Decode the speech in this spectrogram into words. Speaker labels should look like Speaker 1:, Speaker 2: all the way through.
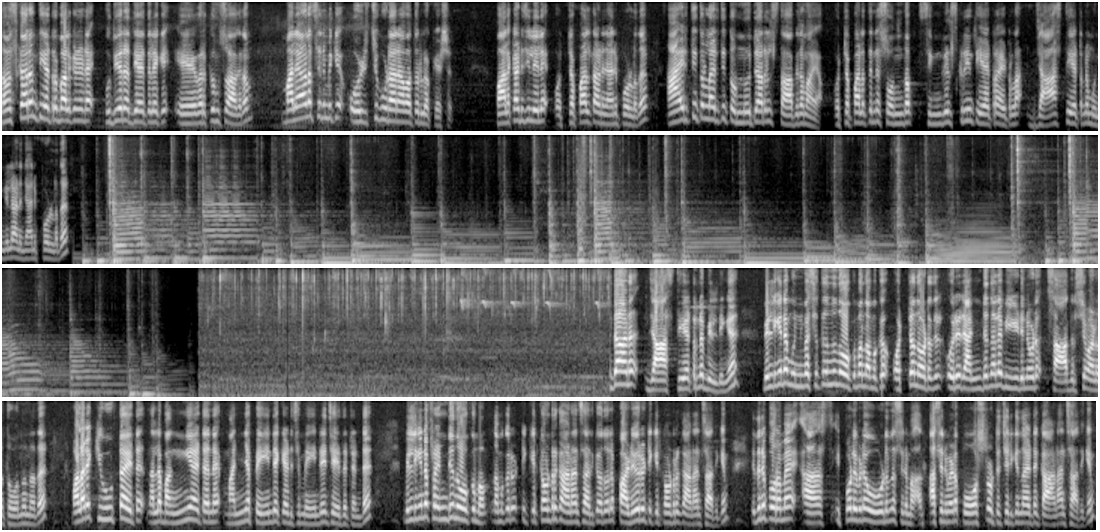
Speaker 1: നമസ്കാരം തിയേറ്റർ ബാൽക്കണിയുടെ പുതിയൊരു അധ്യായത്തിലേക്ക് ഏവർക്കും സ്വാഗതം. മലയാള സിനിമയ്ക്ക് ഒഴിച്ചുകൂടാനാവാത്തൊരു ലൊക്കേഷൻ പാലക്കാട് ജില്ലയിലെ ഒറ്റപ്പാലത്താണ് ഞാനിപ്പോൾ ഉള്ളത്. ആയിരത്തി തൊള്ളായിരത്തി തൊണ്ണൂറ്റാറിൽ സ്ഥാപിതമായ ഒറ്റപ്പാലത്തിന്റെ സ്വന്തം സിംഗിൾ സ്ക്രീൻ തിയേറ്റർ ആയിട്ടുള്ള ജാസ് തിയേറ്ററിന് മുന്നിലാണ് ഞാനിപ്പോൾ ഉള്ളത്. ഇതാണ് ജാസ് തിയേറ്ററിന്റെ ബിൽഡിംഗ് ബിൽഡിങ്ങിന്റെ മുൻവശത്ത് നിന്ന് നോക്കുമ്പോൾ നമുക്ക് ഒറ്റ നോട്ടത്തിൽ ഒരു രണ്ട് നില വീടിനോട് സാദൃശ്യമാണ് തോന്നുന്നത്. വളരെ ക്യൂട്ടായിട്ട് നല്ല ഭംഗിയായിട്ട് തന്നെ മഞ്ഞ പെയിന്റ് ഒക്കെ അടിച്ച് മെയിന്റെയിൻ ചെയ്തിട്ടുണ്ട്. ബിൽഡിങ്ങിന്റെ ഫ്രണ്ട് നോക്കുമ്പോൾ നമുക്കൊരു ടിക്കറ്റ് കൗണ്ടർ കാണാൻ സാധിക്കും. അതുപോലെ പഴയൊരു ടിക്കറ്റ് കൗണ്ടർ കാണാൻ സാധിക്കും. ഇതിന് പുറമെ ഇപ്പോൾ ഇവിടെ ഓടുന്ന സിനിമ ആ സിനിമയുടെ പോസ്റ്റർ ഒട്ടിച്ചിരിക്കുന്നതായിട്ട് കാണാൻ സാധിക്കും.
